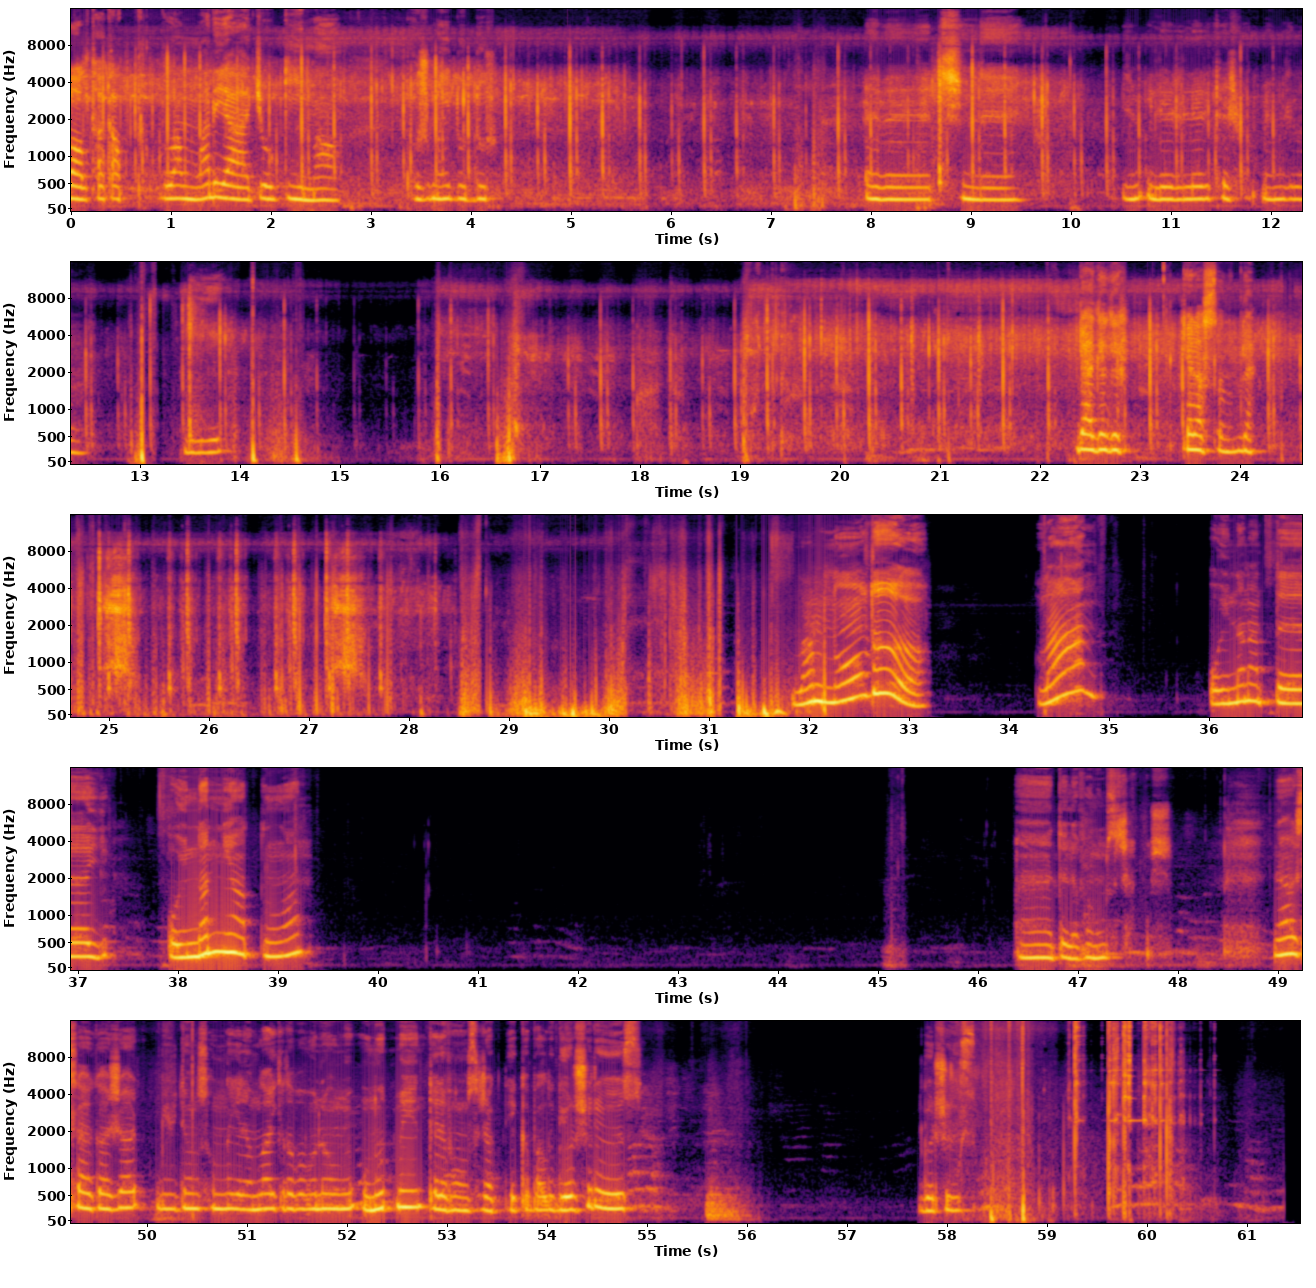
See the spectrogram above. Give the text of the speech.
Balta kaptık. Ulan var ya çok iyiyim ha. Koşmayı durdur. Evet şimdi bizim ilerileri keşfetmemiz lazım. Bilgi. Gel gel gel. Gel aslanım gel. Lan ne oldu? Lan. Oyundan attı. Oyundan niye attın lan? Ee, telefonum sıcakmış. Neyse arkadaşlar bir videonun sonuna gelelim. Like atıp abone olmayı unutmayın. Telefonum sıcak diye kapalı. Görüşürüz. Görüşürüz.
